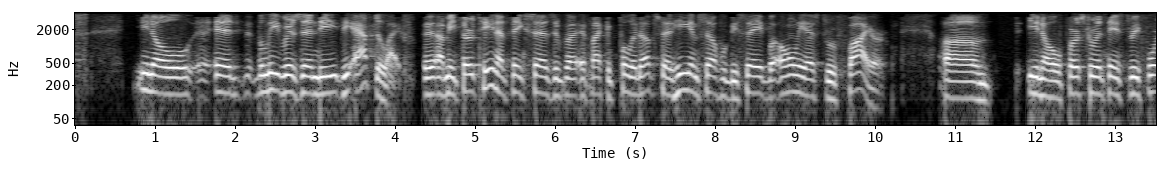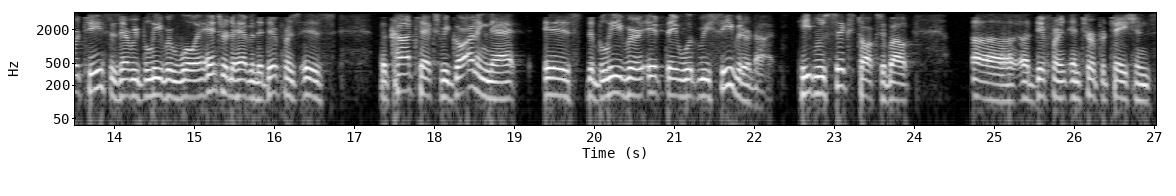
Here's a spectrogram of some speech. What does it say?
you know, in believers in the the afterlife. I mean, thirteen I think says if I, if I could pull it up, said he himself will be saved, but only as through fire. Um, you know, First Corinthians three fourteen says every believer will enter to heaven. The difference is the context regarding that is the believer if they would receive it or not. Hebrews six talks about uh, different interpretations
